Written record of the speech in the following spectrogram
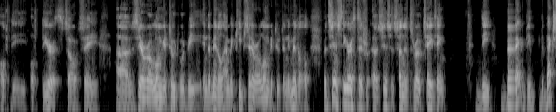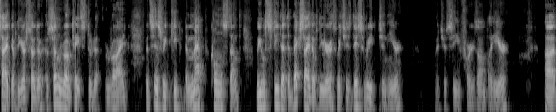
of, the, of the Earth. So say uh, zero longitude would be in the middle and we keep zero longitude in the middle. But since the Earth is, uh, since the sun is rotating, the back, the, the backside of the Earth, so the sun rotates to the right, but since we keep the map constant, we will see that the backside of the Earth, which is this region here, which you see, for example, here, uh,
